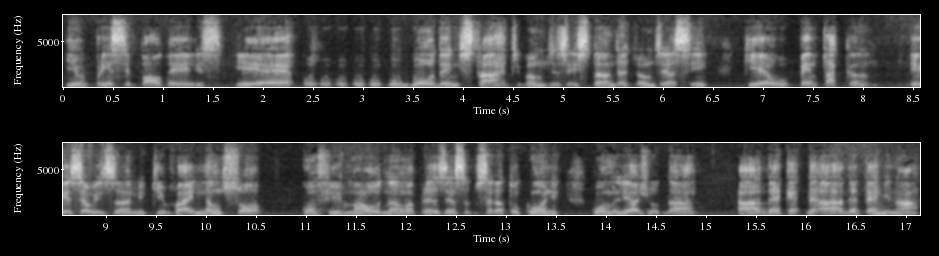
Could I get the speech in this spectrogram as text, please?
e o principal deles, que é o, o, o, o Golden Start, vamos dizer, Standard, vamos dizer assim, que é o Pentacam. Esse é o exame que vai não só confirmar ou não a presença do ceratocone, como lhe ajudar a, de, a determinar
